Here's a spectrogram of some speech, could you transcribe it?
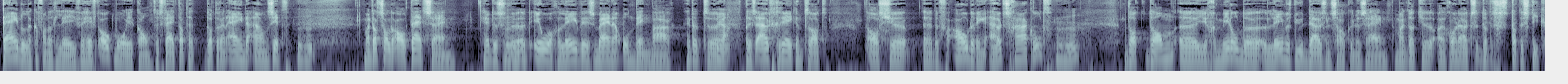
tijdelijke van het leven heeft ook mooie kanten. Het feit dat, het, dat er een einde aan zit. Mhm. Maar dat zal er altijd zijn. Hè, dus Mhm. het eeuwige leven is bijna ondenkbaar. Hè, dat, Ja. Er is uitgerekend dat als je eh, de veroudering uitschakelt... Mhm. dat dan eh, je gemiddelde levensduur duizend zou kunnen zijn. Maar dat je eh, gewoon uit, dat is statistiek.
